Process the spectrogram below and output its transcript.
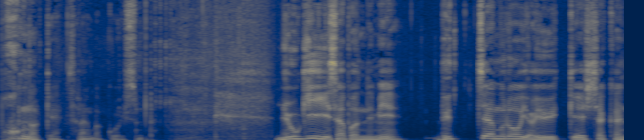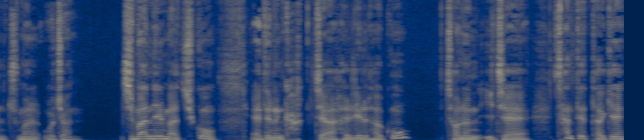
폭넓게 사랑받고 있습니다. 6224번님이 늦잠으로 여유 있게 시작한 주말 오전. 집안일 마치고 애들은 각자 할 일 하고 저는 이제 산뜻하게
